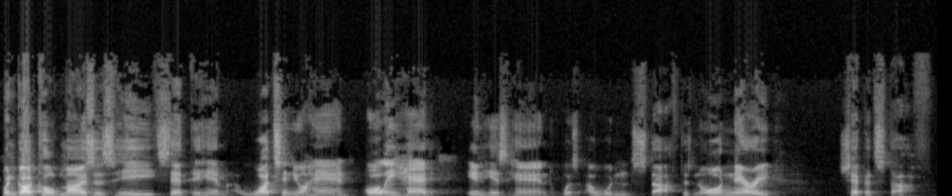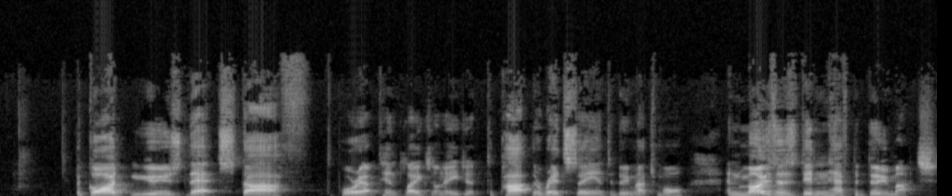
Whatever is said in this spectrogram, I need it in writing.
When God called Moses, he said to him, What's in your hand? All he had in his hand was a wooden staff, just an ordinary shepherd's staff. But God used that staff to pour out 10 plagues on Egypt, to part the Red Sea, and to do much more. And Moses didn't have to do much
